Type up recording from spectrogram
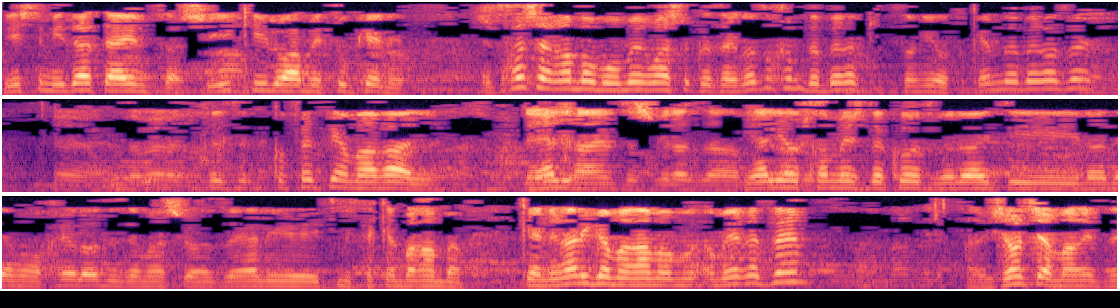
ויש מידת האמצע, שהיא כאילו המתוקנת. אני זוכר שהרמב"ם אומר משהו כזה, אני לא זוכר לדבר על קיצוניות, הוא כן מדבר על זה? כן, הוא מדבר על זה. זה קופץ לי המהר"ל. היה לי- דרך האמצע, שביל הזהב. היה לי עוד חמש דקות ולא הייתי, לא יודע מה, אוכל עוד איזה משהו, אז היה לי, הייתי מסתכל ברמב"ם. כן, נראה לי גם הרמב"ם אומר את זה. הראשון שאמר את זה,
